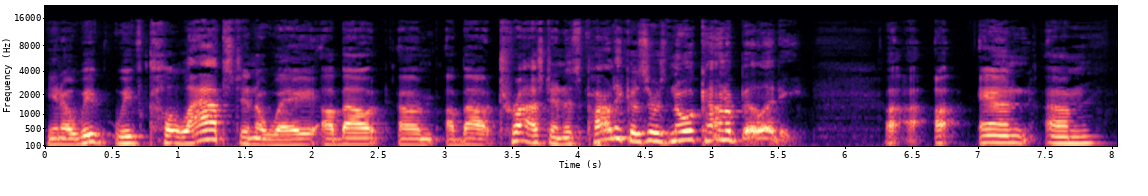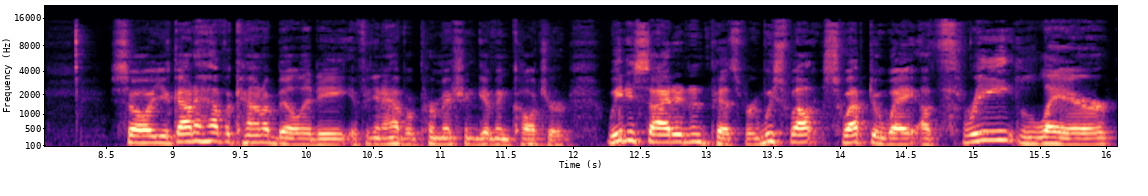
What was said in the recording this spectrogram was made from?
you know, we've we've collapsed in a way about um, about trust, and it's partly because there's no accountability. Uh, uh, and um, so you got to have accountability if you're going to have a permission giving culture. We decided in Pittsburgh, we swept, swept away a three layer,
